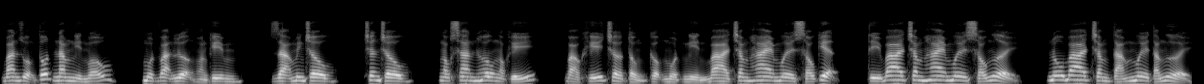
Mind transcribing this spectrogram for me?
ban ruộng tốt 5.000 mẫu, một vạn lượng hoàng kim, dạ minh châu, chân châu, ngọc san hô ngọc khí, bảo khí chờ tổng cộng 1.326 kiện, tỷ 326 người, nô 388 người.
